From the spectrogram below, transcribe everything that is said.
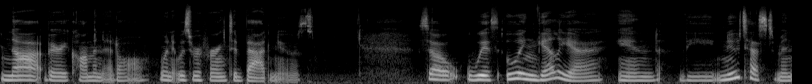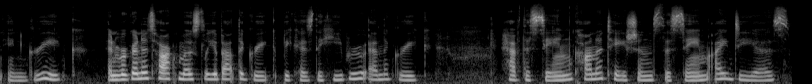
not very common at all when it was referring to bad news. So, with euangelia in the New Testament in Greek, and we're going to talk mostly about the Greek because the Hebrew and the Greek have the same connotations, the same ideas,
